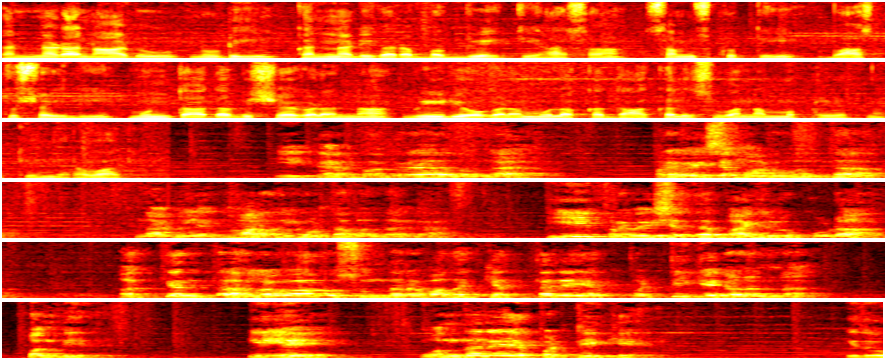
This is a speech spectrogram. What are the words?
ಕನ್ನಡ ನಾಡು, ನುಡಿ, ಕನ್ನಡಿಗರ ಭವ್ಯ ಇತಿಹಾಸ, ಸಂಸ್ಕೃತಿ, ವಾಸ್ತುಶೈಲಿ ಮುಂತಾದ ವಿಷಯಗಳನ್ನು ವಿಡಿಯೋಗಳ ಮೂಲಕ ದಾಖಲಿಸುವ ನಮ್ಮ ಪ್ರಯತ್ನಕ್ಕೆ ನೆರವಾಗಿ ಈ ಗರ್ಭಗೃಹದಿಂದ ಪ್ರವೇಶ ಮಾಡುವಂಥ ನಾವಿಲ್ಲಿ ದ್ವಾರದಲ್ಲಿ ನೋಡ್ತಾ ಬಂದಾಗ, ಈ ಪ್ರವೇಶದ ಬಾಗಿಲು ಕೂಡ ಅತ್ಯಂತ ಹಲವಾರು ಸುಂದರವಾದ ಕೆತ್ತನೆಯ ಪಟ್ಟಿಕೆಗಳನ್ನು ಹೊಂದಿದೆ. ಇಲ್ಲಿ ಒಂದನೆಯ ಪಟ್ಟಿಕೆ, ಇದು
